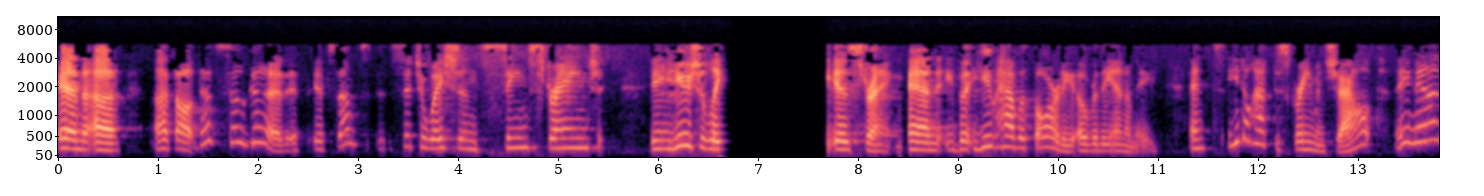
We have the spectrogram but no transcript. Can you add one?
And uh I thought that's so good. If if some situation seems strange, it usually is strange. And but you have authority over the enemy. And you don't have to scream and shout. Amen.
